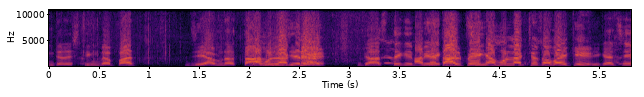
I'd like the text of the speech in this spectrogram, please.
ইন্টারেস্টিং ব্যাপার যে আমরা তাল লাগছে? গাছ থেকে তাল পেয়ে কেমন লাগছে সবাইকে? ঠিক আছে।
